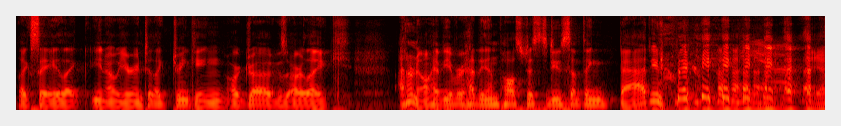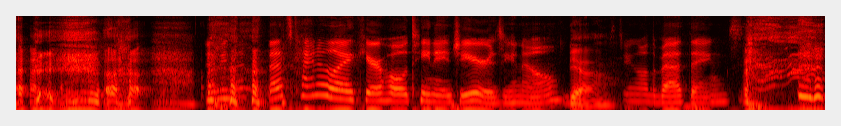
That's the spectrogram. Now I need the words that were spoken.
Like say, like you know, you're into like drinking or drugs or like. I don't know. Have you ever had the impulse just to do something bad? You know what I mean? Yeah. Uh, I mean, that's, that's kind of like your whole teenage years, you know, Yeah. doing all the bad things. and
